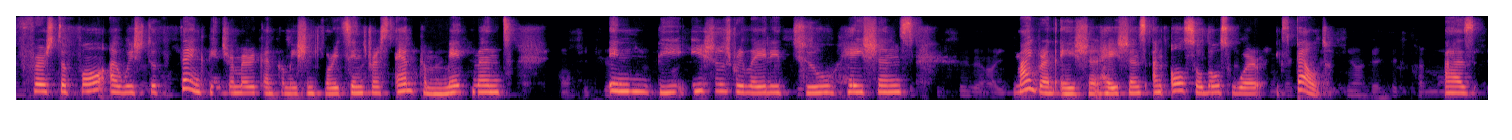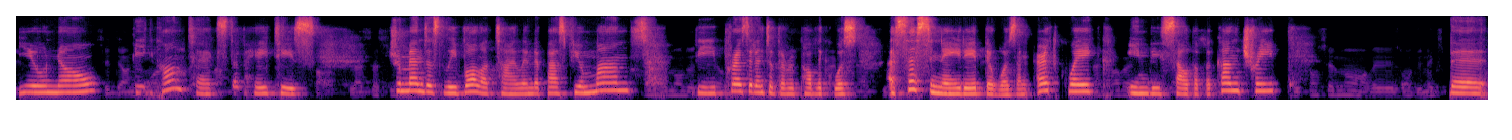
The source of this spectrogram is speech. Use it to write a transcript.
first of all, I wish to thank the Inter-American Commission for its interest and commitment in the issues related to Haitians, migrant Haitian, Haitians, and also those who were expelled. As you know, the context of Haiti is tremendously volatile. In the past few months, the president of the republic was assassinated. There was an earthquake in the south of the country. The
